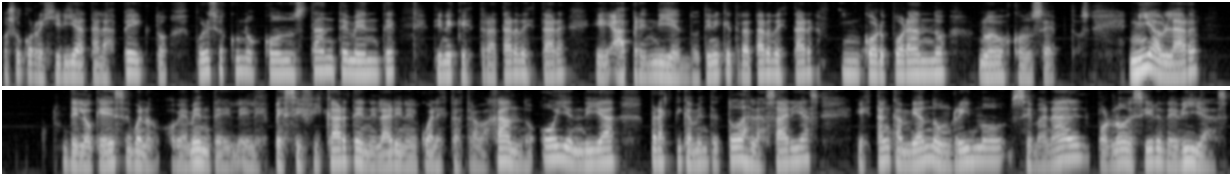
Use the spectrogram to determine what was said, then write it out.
o yo corregiría tal aspecto. Por eso es que uno constantemente tiene que tratar de estar eh, aprendiendo, tiene que tratar de estar incorporando nuevos conceptos. Ni hablar de lo que es, bueno, obviamente el, especificarte en el área en el cual estás trabajando. Hoy en día prácticamente todas las áreas están cambiando a un ritmo semanal, por no decir de días.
